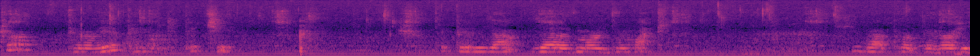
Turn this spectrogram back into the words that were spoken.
Що? Пироги пироги печи. Тепер я зараз можу думати? Хіба про пироги?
